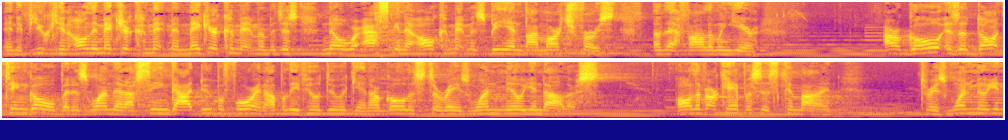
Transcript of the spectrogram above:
And if you can only make your commitment, make your commitment, but just know we're asking that all commitments be in by March 1st of that following year. Our goal is a daunting goal, but it's one that I've seen God do before and I believe He'll do again. Our goal is to raise $1 million. All of our campuses combined to raise $1 million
